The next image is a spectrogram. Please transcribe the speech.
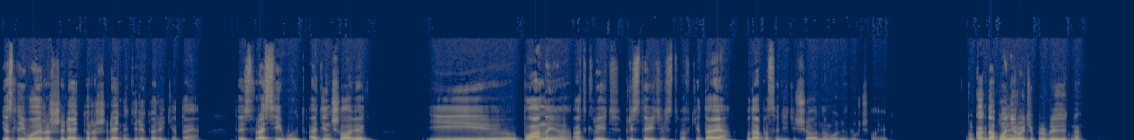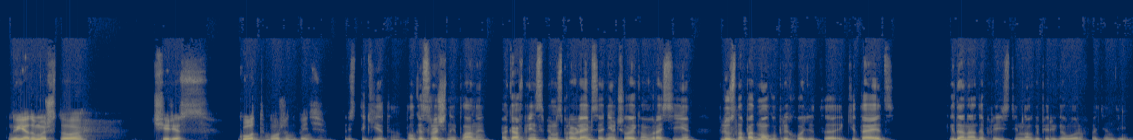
если его и расширять, то расширять на территории Китая. То есть в России будет один человек, и планы открыть представительство в Китае, куда посадить еще одного или двух человек. Ну, когда планируете приблизительно? Ну, я думаю, что через год, Ну, может быть. То есть такие это долгосрочные планы. Пока, в принципе, мы справляемся одним человеком в России, плюс на подмогу приходит э, китаец, когда надо провести много переговоров в один день.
